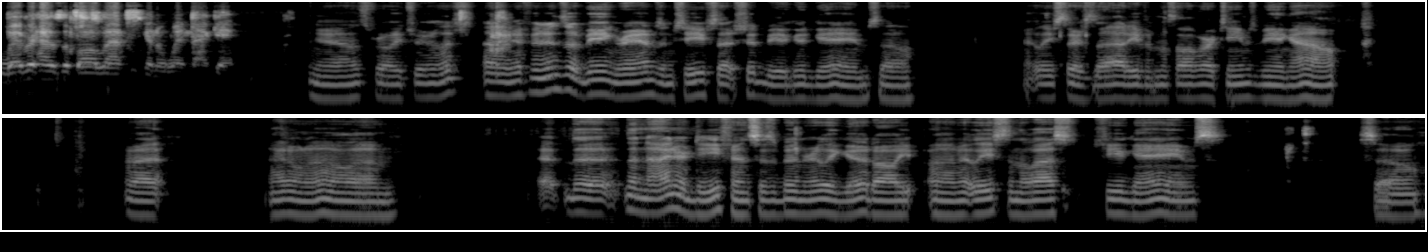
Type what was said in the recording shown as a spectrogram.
whoever has the ball left is gonna win that game. Yeah, that's probably true. That's I mean, if it ends up being Rams and Chiefs, that should be a good game. So at least there's that, even with all of our teams being out. But I don't know. Um, the the Niner defense has been really good all um, at least in the last few games. So,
